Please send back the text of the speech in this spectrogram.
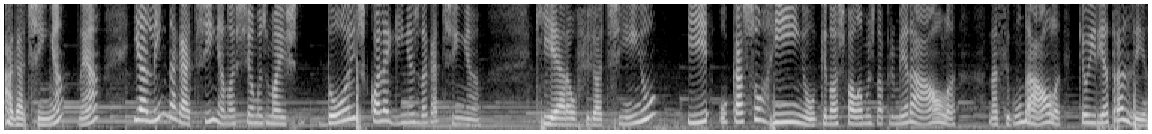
a gatinha, né? E além da gatinha, nós tínhamos mais dois coleguinhas da gatinha, que era o filhotinho e o cachorrinho, que nós falamos na primeira aula, na segunda aula, que eu iria trazer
